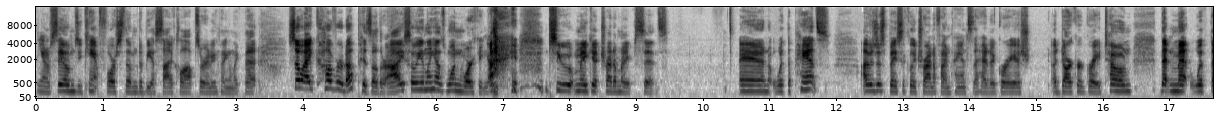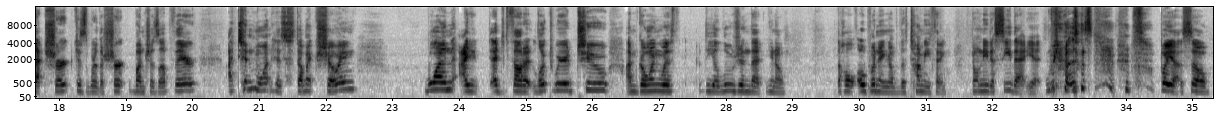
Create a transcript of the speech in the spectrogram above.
you know, Sims, you can't force them to be a Cyclops or anything like that. So I covered up his other eye, so he only has one working eye to make it try to make sense. And with the pants, I was just basically trying to find pants that had a grayish, a darker gray tone that met with that shirt, because where the shirt bunches up there, I didn't want his stomach showing. One, I, I thought it looked weird. Two, I'm going with the illusion that, you know, the whole opening of the tummy thing. Don't need to see that yet because but yeah, so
